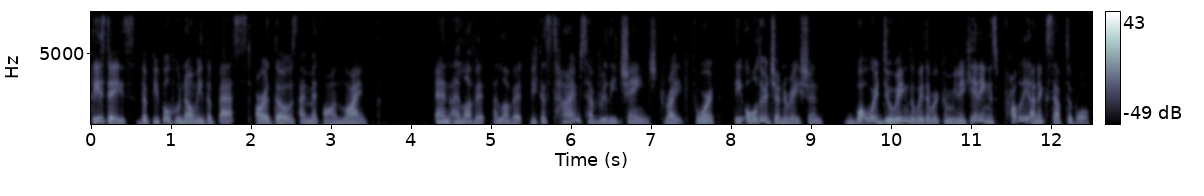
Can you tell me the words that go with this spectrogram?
These days, the people who know me the best are those I met online. And I love it. I love it because times have really changed, right? For the older generation, what we're doing, the way that we're communicating is probably unacceptable.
